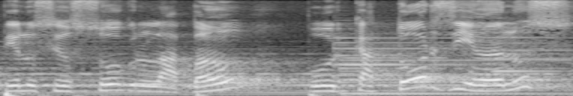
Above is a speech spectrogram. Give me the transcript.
pelo seu sogro Labão por 14 anos,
